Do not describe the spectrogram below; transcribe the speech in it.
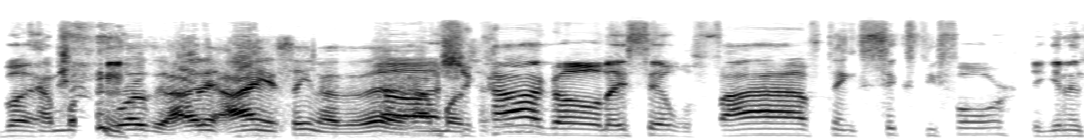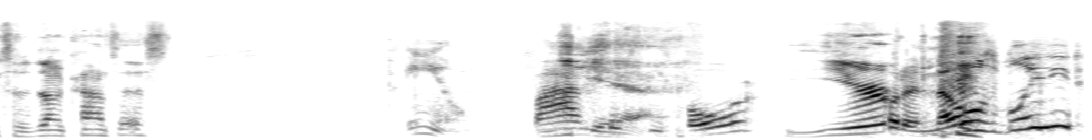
But how much was it? I didn't. I ain't seen none of that. Uh, how much, Chicago, they said was five. I think sixty four to get into the dunk contest. Damn, five sixty four. Year for the nosebleed.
